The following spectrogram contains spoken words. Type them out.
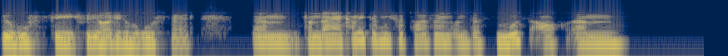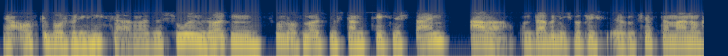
berufsfähig für die heutige Berufswelt. Ähm, von daher kann ich das nicht verteufeln und das muss auch ähm, ja, ausgebaut würde ich nicht sagen. Also Schulen sollten schon auf neuestem Stand technisch sein, aber, und da bin ich wirklich ähm, fester Meinung,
